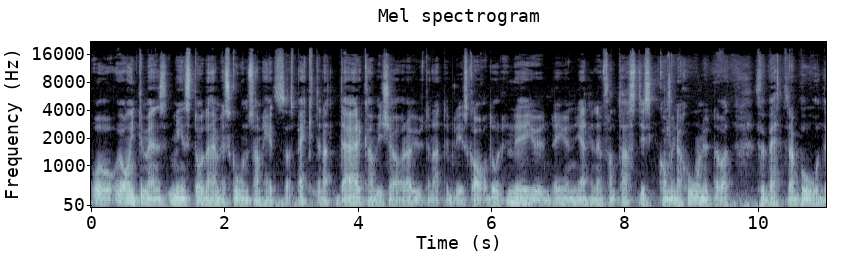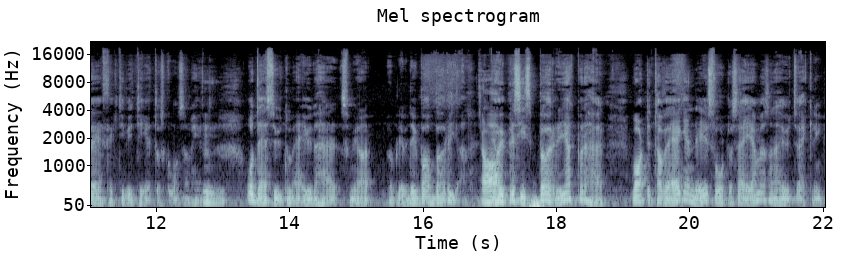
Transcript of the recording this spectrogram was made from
och, och inte minst, minst då det här med skonsamhetsaspekten, att där kan vi köra utan att det blir skador. Det är ju, det är ju en, egentligen en fantastisk kombination utav att förbättra både effektivitet och skonsamhet. Och dessutom är ju det här som jag upplever, det är ju bara början. Ja. Vi har ju precis börjat på det här. Vart det tar vägen, det är ju svårt att säga med en sån här utveckling.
